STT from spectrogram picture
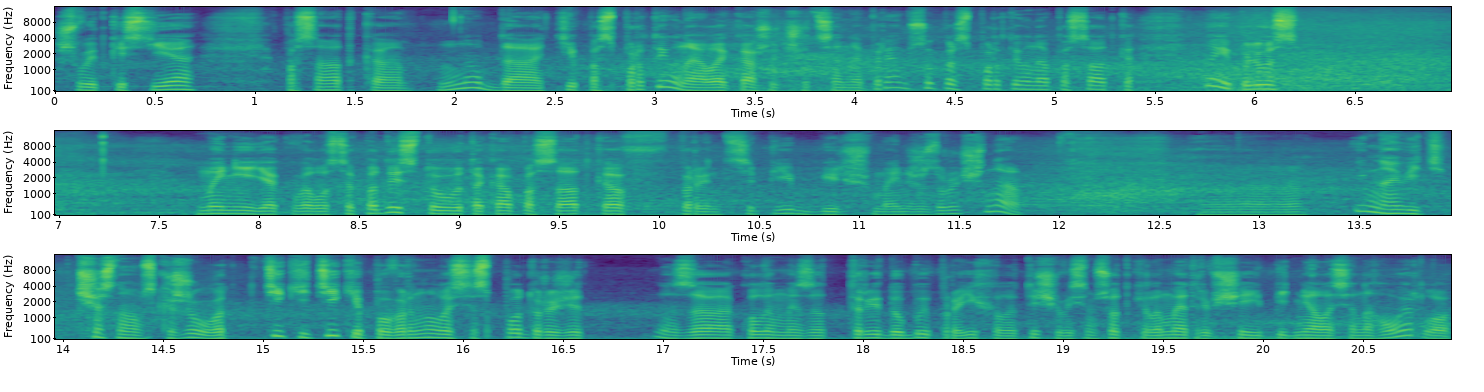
швидкість є, посадка, ну да, типа спортивна, але кажуть, що це не прям суперспортивна посадка. Ну і плюс мені, як велосипедисту, така посадка, в принципі, більш-менш зручна. Е, І навіть, чесно вам скажу, от тільки-тільки повернулися з подорожі, за, коли ми за три доби проїхали 1800 кілометрів, ще й піднялися на Говерло.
